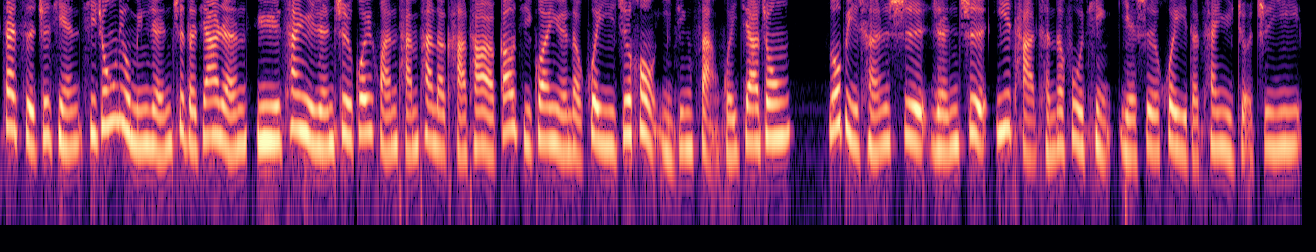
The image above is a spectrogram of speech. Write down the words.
在此之前，其中六名人质的家人与参与人质归还谈判的卡塔尔高级官员的会议之后，已经返回家中。罗比城是人质伊塔城的父亲，也是会议的参与者之一。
